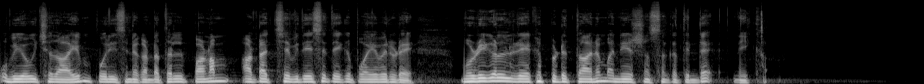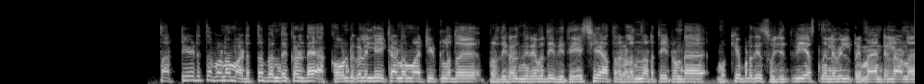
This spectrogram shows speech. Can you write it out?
ഉപയോഗിച്ചതായും പോലീസിന്റെ കണ്ടെത്തൽ. പണം അടച്ച് വിദേശത്തേക്ക് പോയവരുടെ മൊഴികൾ രേഖപ്പെടുത്താനും അന്വേഷണ സംഘത്തിന്റെ നീക്കം. തട്ടിയെടുത്ത പണം അടുത്ത ബന്ധുക്കളുടെ അക്കൗണ്ടുകളിലേക്കാണ് മാറ്റിയിട്ടുള്ളത്. പ്രതികൾ നിരവധി വിദേശയാത്രകളും നടത്തിയിട്ടുണ്ട്. മുഖ്യപ്രതി സുജിത് വി എസ് നിലവിൽ റിമാൻഡിലാണ്.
